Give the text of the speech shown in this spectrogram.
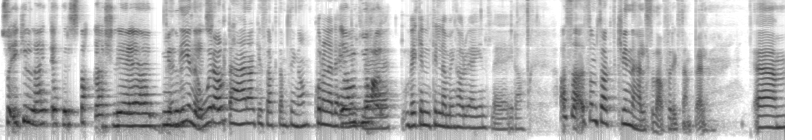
Så ikke leit etter stakkarslige minoritetsfolk. Dine ord, alt det her, har ikke sagt de tingene. Hvordan er det egentlig? Ja, Hvilken tilnærming har du egentlig i dag? Altså, Som sagt, kvinnehelse, da, for eksempel. Um,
